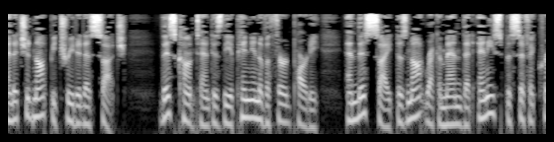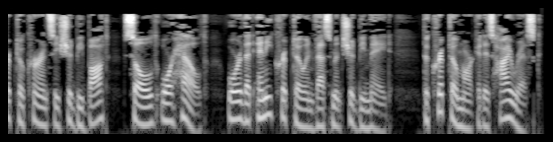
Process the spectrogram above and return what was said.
and it should not be treated as such. This content is the opinion of a third party, and this site does not recommend that any specific cryptocurrency should be bought, sold, or held, or that any crypto investment should be made. The crypto market is high risk,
